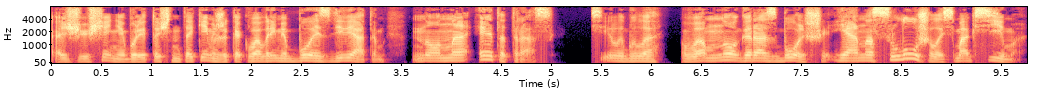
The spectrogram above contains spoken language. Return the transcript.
Ощущения были точно такими же, как во время боя с девятым, но на этот раз силы было во много раз больше, и она слушалась Максима.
